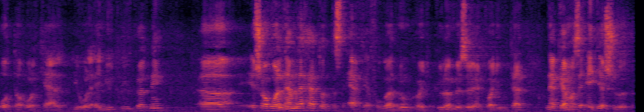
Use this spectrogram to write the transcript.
ott, ahol kell jól együttműködni, és ahol nem lehet, ott azt el kell fogadnunk, hogy különbözőek vagyunk. Tehát nekem az, Egyesült,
